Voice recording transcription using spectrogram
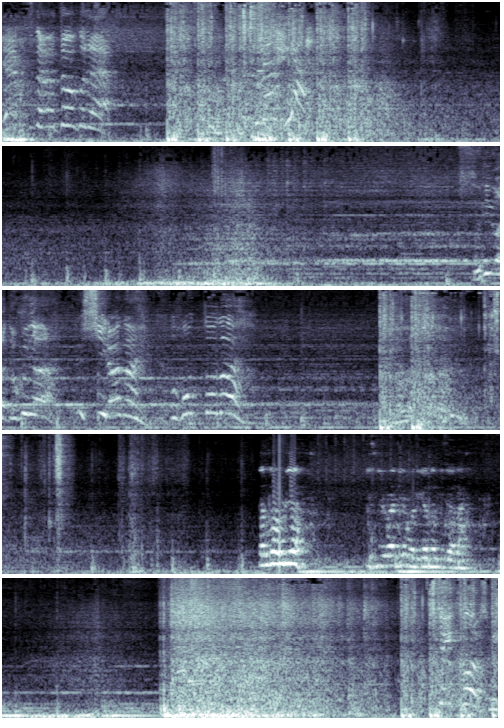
やつだどこだ？薬はどこだ？知らない。本当だ。等着，不行，もありがとうみたいな。towards me!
